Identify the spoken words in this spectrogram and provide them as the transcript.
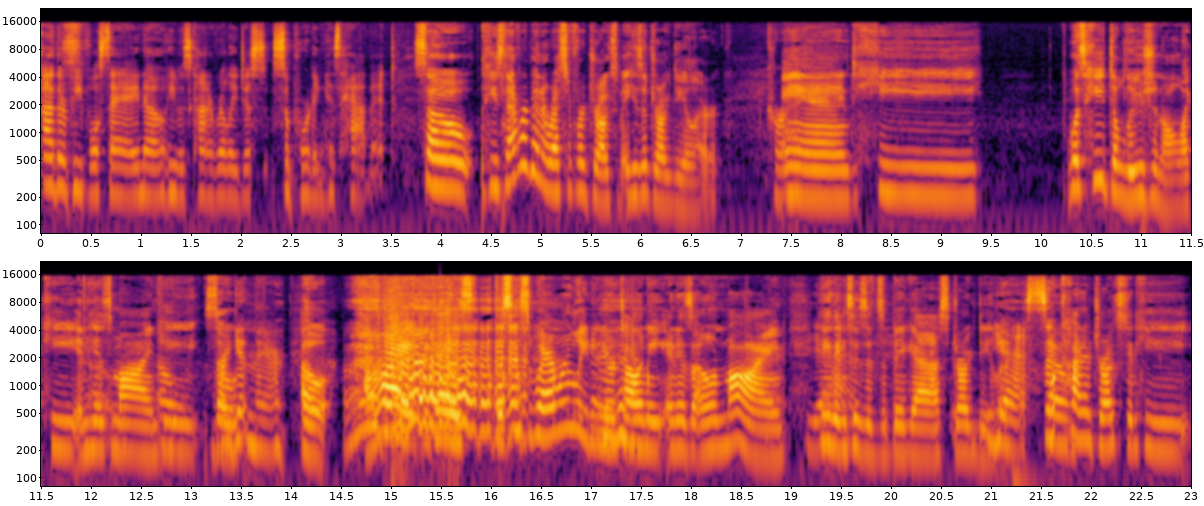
other people say no, he was kind of really just supporting his habit. So he's never been arrested for drugs, but he's a drug dealer, Correct. and he was he delusional? Like he in his mind, he so We're getting there. Oh, all right. Because this is where we're leading. You're telling me in his own mind, he thinks he's it's a big ass drug dealer. Yes, what kind of drugs did he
